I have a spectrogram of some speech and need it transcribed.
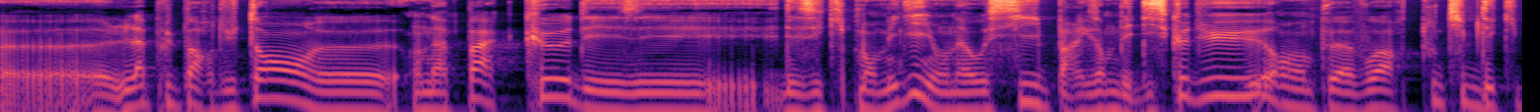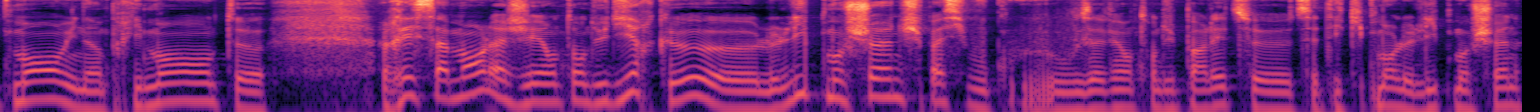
Euh, la plupart du temps, euh, on n'a pas que des, des équipements MIDI. On a aussi, par exemple, des disques durs. On peut avoir tout type d'équipement, une imprimante. Euh, Récemment, là, j'ai entendu dire que euh, le Leap Motion, je sais pas si vous, vous avez entendu parler de, ce- de cet équipement, le Leap Motion.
